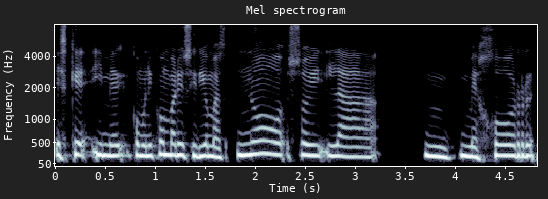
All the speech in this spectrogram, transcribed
es que, y me comunico en varios idiomas. No soy la mejor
